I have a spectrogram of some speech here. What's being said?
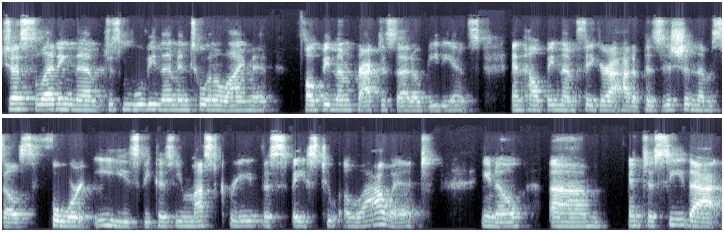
just letting them just moving them into an alignment helping them practice that obedience and helping them figure out how to position themselves for ease because you must create the space to allow it you know um, and to see that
